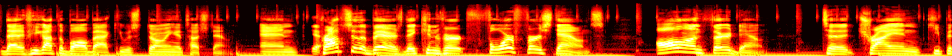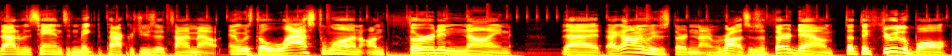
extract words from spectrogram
that if he got the ball back, he was throwing a touchdown. And Yeah. props to the Bears, they convert four first downs, all on third down, to try and keep it out of his hands and make the Packers use their timeout. And it was the last one on third and nine that I don't know if it was third and nine. Regardless, it was a third down that they threw the ball.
